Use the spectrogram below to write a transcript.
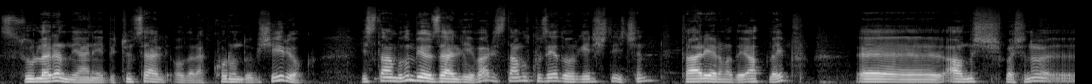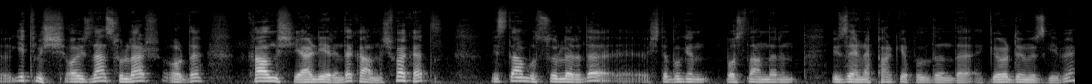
surların yani bütünsel olarak korunduğu bir şehir yok. İstanbul'un bir özelliği var. İstanbul kuzeye doğru geliştiği için tarih yarımadayı atlayıp e, almış başını e, gitmiş. O yüzden surlar orada kalmış yerli yerinde kalmış. Fakat İstanbul surları da e, işte bugün bostanların üzerine park yapıldığında gördüğümüz gibi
